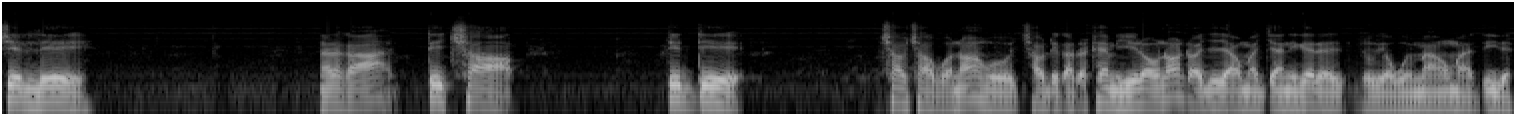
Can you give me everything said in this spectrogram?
84နောက်တစ်ခါ16 11 66ပေါ့နော်ဟို6တစ်ကတော့ထည့်မရေးတော့ဘူးเนาะတော့ကြကြအောင်မှကြံနေခဲ့တယ်ဆိုပြီးဝင်မှန်အောင်မှသိတယ်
